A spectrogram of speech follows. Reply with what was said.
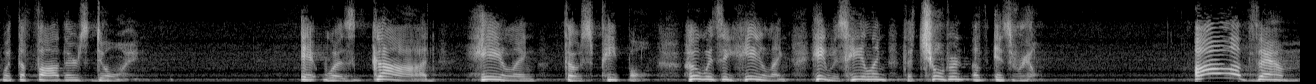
what the Father's doing. It was God healing those people. Who was he healing? He was healing the children of Israel. Of them.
